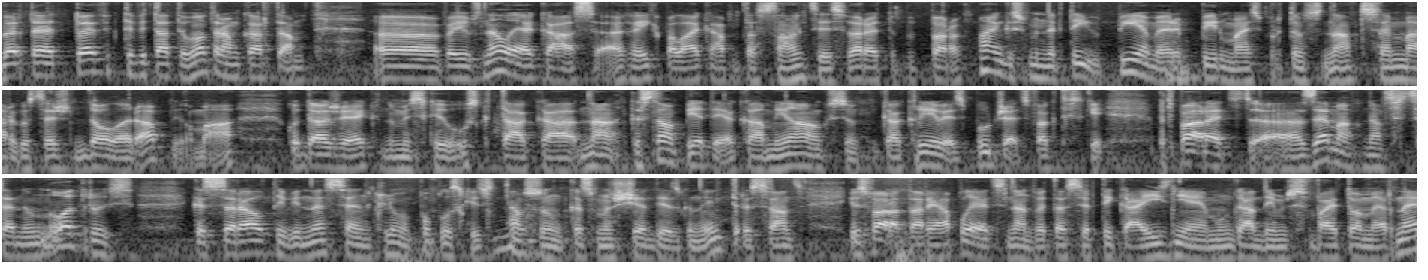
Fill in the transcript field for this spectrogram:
vērtējat to efektivitāti, un otrām kārtām, uh, vai jums neliekās, ka ik pa laikam tas sankcijas varētu būt pārāk maigas? Man ir divi piemēri. Pirmais, protams, naftas embargo 60 dolāru apjomā, ko daži ekonomiski uzskatā, ka, kas nav pietiekami augsts, un kā Krievijas budžets faktiski pat pārēc zemāku naftas cenu, un otrs, kas relatīvi nesen kļuva publiski zināms un kas man šķiet diezgan interesants. Jūs varat arī apliecināt, vai tas ir tikai izņēmuma gadījums vai tomēr ne.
